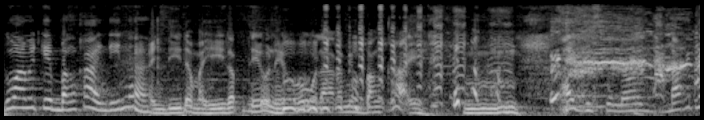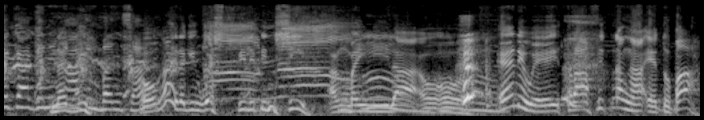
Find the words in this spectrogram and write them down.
gumamit kay bangka, hindi na. Ay, hindi na, mahirap na yun eh. Oo, wala kaming bangka eh. Mm. Ay, Diyos ko Lord. Bakit nagkaganon ang ating bansa? Oo nga, eh, naging West Philippine Sea ang Maynila. Oo. Anyway, traffic na nga, eto pa.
